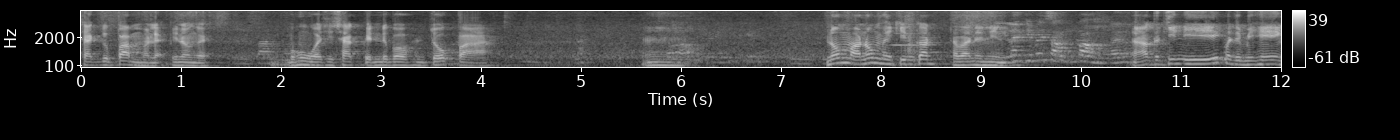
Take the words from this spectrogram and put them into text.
ซักอยู่ปั๊มหั่นแหละพี่น้องเอ้ยปั๊มบ่ฮู้ว่าสิซักเป็นหรือบ่มันโจกปลาเออ นมเอานมให้กินก่อนถ้าว่าในนี้แล้วกินไปสองกล่องแล้วเอาก็กินอีกมันจะมีแห้ง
